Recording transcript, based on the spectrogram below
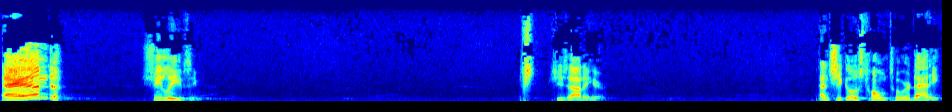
And she leaves him. She's out of here. And she goes home to her daddy.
